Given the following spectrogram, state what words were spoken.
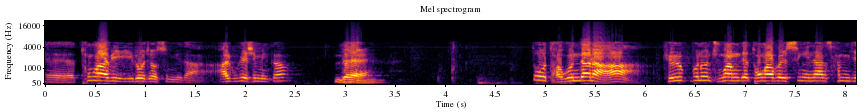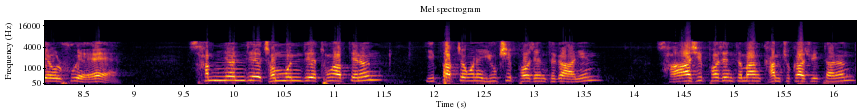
에, 통합이 이루어졌습니다. 알고 계십니까? 네. 또 더군다나 교육부는 중앙대 통합을 승인한 3개월 후에 3년제 전문대 통합 때는 입학 정원의 60%가 아닌 40%만 감축할 수 있다는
